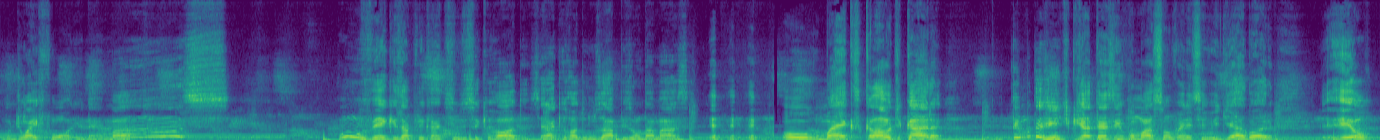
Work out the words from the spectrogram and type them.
o de um iPhone, né? Mas Vamos ver que aplicativos isso aqui roda? Será que roda um Zapzão da massa? Ou uma xCloud? Cara, tem muita gente que já tem essa informação vendo esse vídeo agora. Eu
